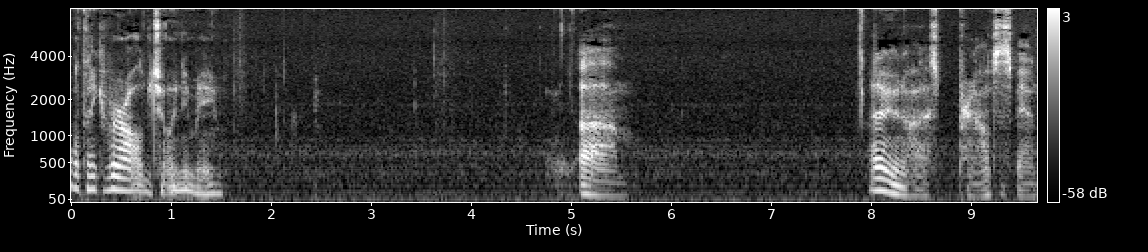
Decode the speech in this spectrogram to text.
Well, thank you for all joining me. Um, I don't even know how to pronounce this band.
